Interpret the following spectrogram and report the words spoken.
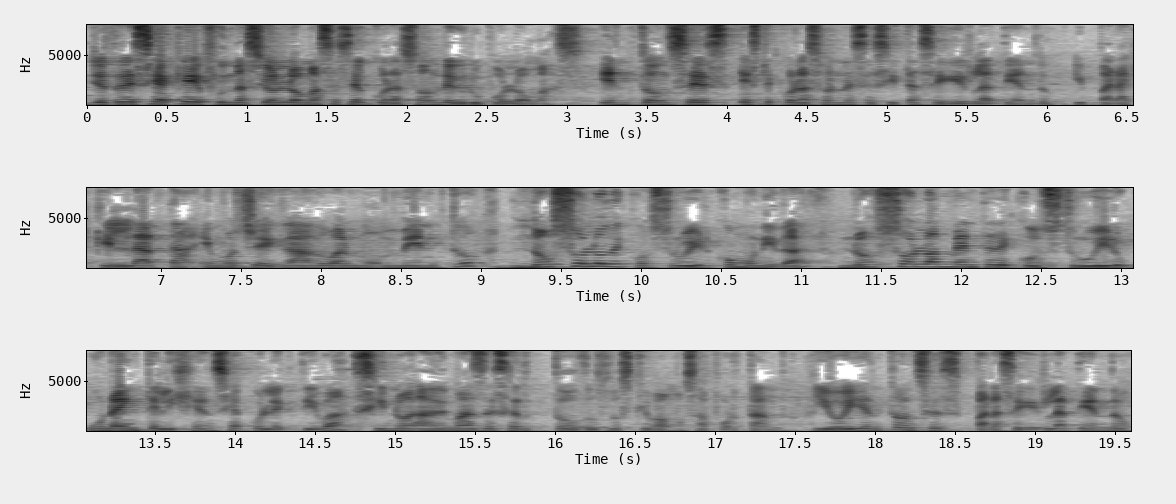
Yo te decía que Fundación Lomas es el corazón de Grupo Lomas. Entonces, este corazón necesita seguir latiendo. Y para que lata, hemos llegado al momento no solo de construir comunidad, no solamente de construir una inteligencia colectiva, sino además de ser todos los que vamos aportando. Y hoy entonces, para seguir latiendo,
